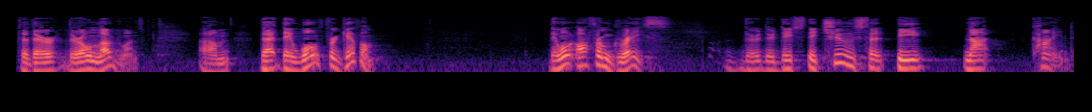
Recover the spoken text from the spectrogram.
to their, their own loved ones. Um, that they won't forgive them. They won't offer them grace. They're, they're, they they choose to be not kind.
